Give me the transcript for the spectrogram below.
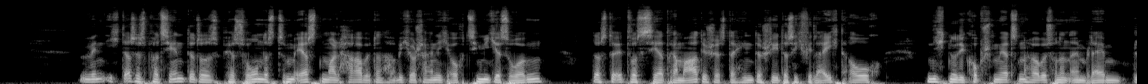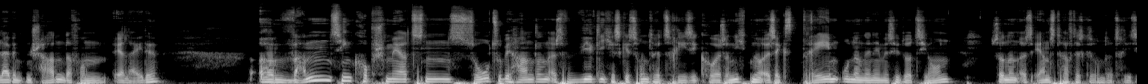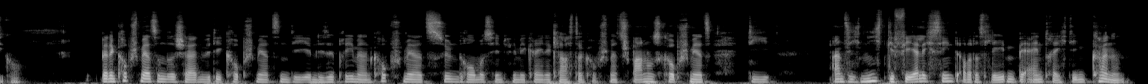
Wenn ich das als Patient oder als Person das zum ersten Mal habe, dann habe ich wahrscheinlich auch ziemliche Sorgen, dass da etwas sehr Dramatisches dahinter steht, dass ich vielleicht auch nicht nur die Kopfschmerzen habe, sondern einen bleibenden Schaden davon erleide. Äh, wann sind Kopfschmerzen so zu behandeln als wirkliches Gesundheitsrisiko, also nicht nur als extrem unangenehme Situation, sondern als ernsthaftes Gesundheitsrisiko? Bei den Kopfschmerzen unterscheiden wir die Kopfschmerzen, die eben diese primären Kopfschmerzsyndrome sind, wie Migräne, Clusterkopfschmerz, Spannungskopfschmerz, die an sich nicht gefährlich sind, aber das Leben beeinträchtigen können.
